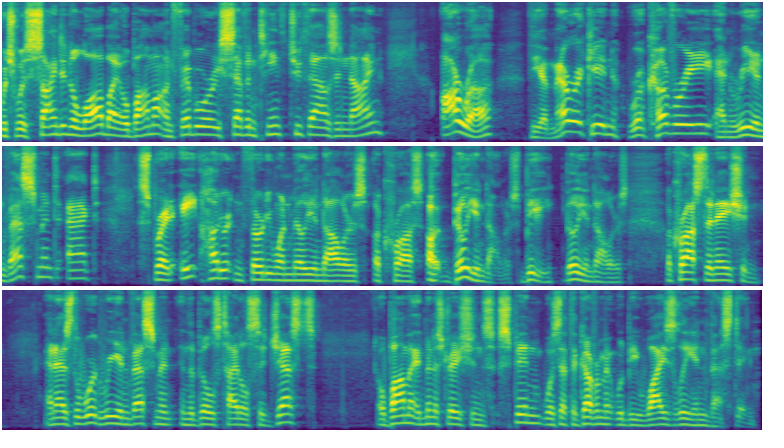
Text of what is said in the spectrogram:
which was signed into law by Obama on February 17, 2009? ARA, the American Recovery and Reinvestment Act, spread $831 million across, uh, billion dollars, B, billion dollars, across the nation. And as the word reinvestment in the bill's title suggests, Obama administration's spin was that the government would be wisely investing,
